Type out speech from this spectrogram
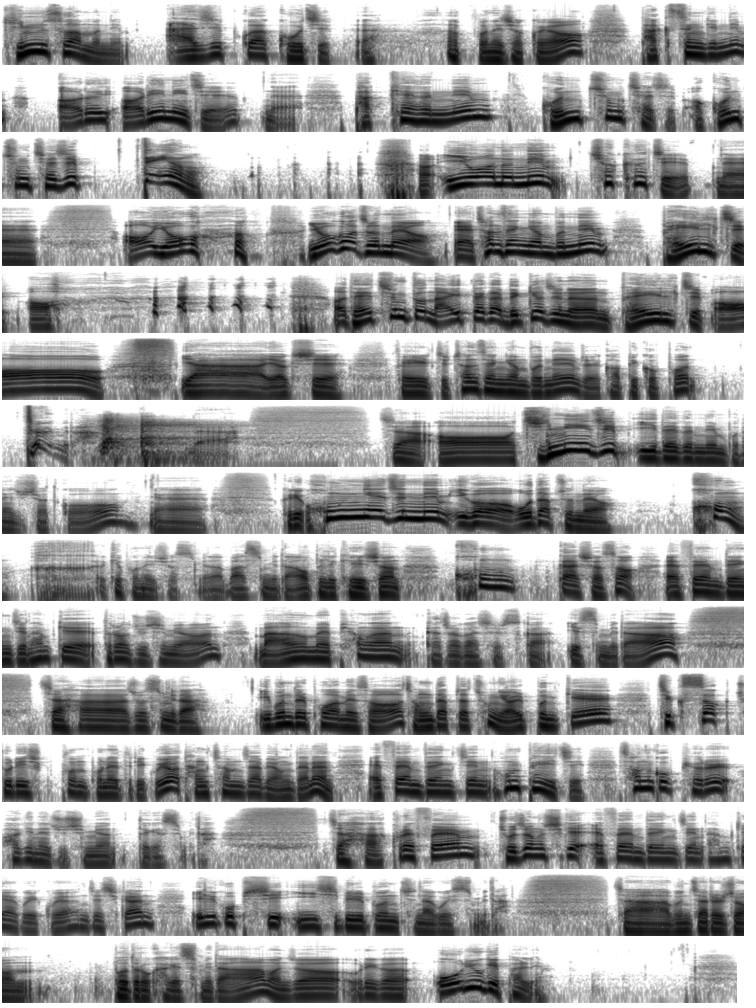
김수한무님, 아집과 고집. 예. 보내셨고요. 박승기님, 어리, 어린이집. 네. 박혜은님, 곤충채집. 어, 곤충채집, 띵! 어, 이원우님, 초크집. 네. 어, 요거, 요거 좋네요. 예, 네, 천생연분님, 베일집. 어. 어, 대충 또 나이대가 느껴지는 베일집. 어, 야, 역시 베일집 천생연분님 저희 커피 쿠폰 드립니다. 네. 자, 어, 지미집 이대근님 보내주셨고, 예. 그리고 홍예진님 이거 오답 좋네요. 콩. 이렇게 보내주셨습니다. 맞습니다. 어플리케이션 콩 가셔서 FM 대행진 함께 들어주시면 마음의 평안 가져가실 수가 있습니다. 자, 아, 좋습니다. 이분들 포함해서 정답자 총 10분께 즉석 조리식품 보내드리고요. 당첨자 명단은 FM대행진 홈페이지 선곡표를 확인해 주시면 되겠습니다. 자, 쿨 FM 조정식의 FM 대행진 함께하고 있고요. 현재 시간 7시 21분 지나고 있습니다. 자, 문자를 좀 보도록 하겠습니다. 먼저 우리 그 5628님.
